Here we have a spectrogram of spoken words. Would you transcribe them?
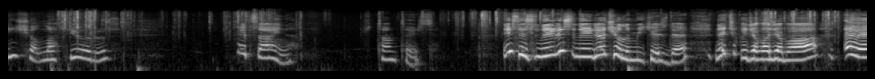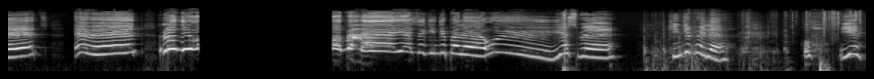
İnşallah diyoruz. Hepsi aynı. Tam tersi. Neyse sinirli sinirli açalım bir kez de. Ne çıkacak acaba? Evet. Evet. Rodrigo Pele. Yes ikinci Pele. Uy. Yes be. İkinci Pele. Of iyi.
